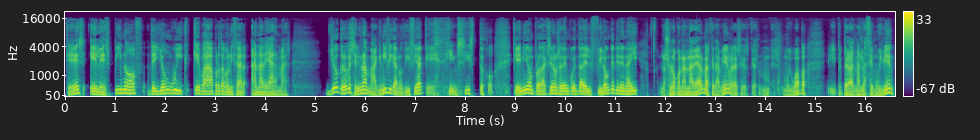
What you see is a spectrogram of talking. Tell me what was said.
que es el spin-off de John Wick que va a protagonizar Ana de Armas. Yo creo que sería una magnífica noticia que, insisto, que Neon Productions se den cuenta del filón que tienen ahí, no solo con Ana de Armas, que también es, es, muy guapa, y, pero además lo hace muy bien.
